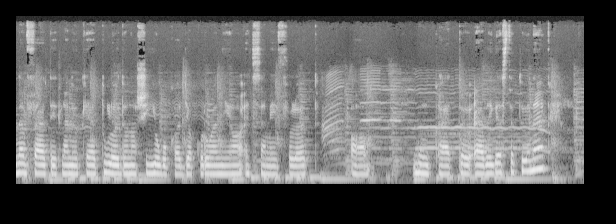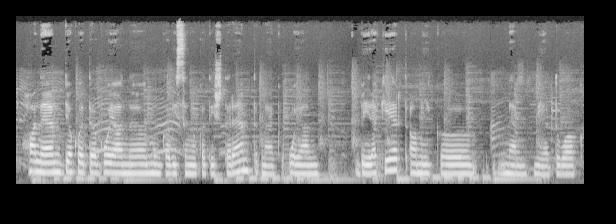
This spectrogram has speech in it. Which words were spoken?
nem feltétlenül kell tulajdonosi jogokat gyakorolnia egy személy fölött a munkát elvégeztetőnek, hanem gyakorlatilag olyan munkaviszonyokat is teremt, meg olyan bérekért, amik nem méltóak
